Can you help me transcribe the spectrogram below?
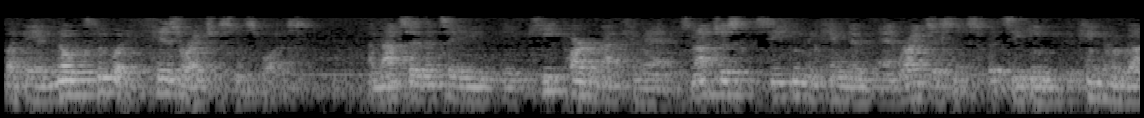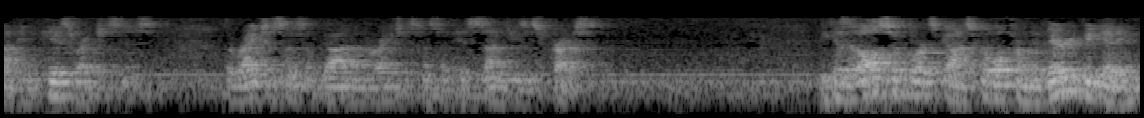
But they had no clue what his righteousness was. And that's a, that's a, a key part of that command. It's not just seeking the kingdom and righteousness, but seeking the kingdom of God and His righteousness. The righteousness of God and the righteousness of His Son, Jesus Christ. Because it all supports God's goal from the very beginning.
